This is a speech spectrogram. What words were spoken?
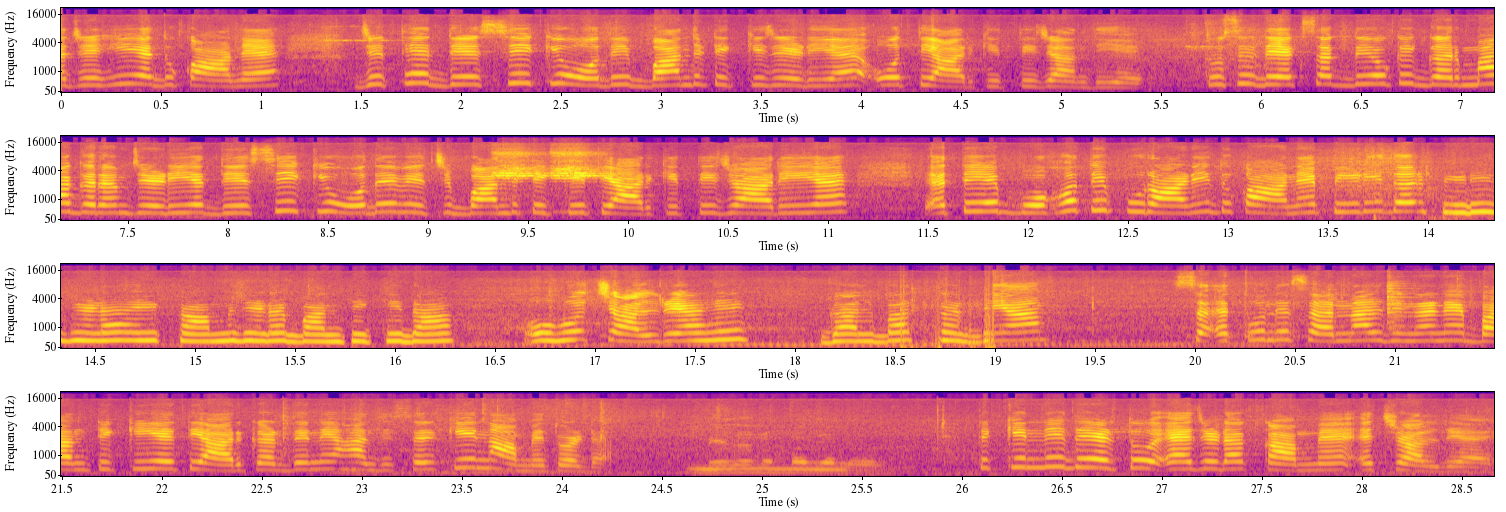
ਅਜਿਹੀ ਇਹ ਦੁਕਾਨ ਹੈ, ਜਿੱਥੇ ਦੇਸੀ ਘਿਓ ਦੀ ਬੰਦ ਟਿੱਕੀ ਜਿਹੜੀ ਹੈ, ਉਹ ਤਿਆਰ ਕੀਤੀ ਜਾਂਦੀ ਹੈ। ਤੁਸੀਂ ਦੇਖ ਸਕਦੇ ਹੋ ਕਿ ਗਰਮਾ ਗਰਮ ਜਿਹੜੀ ਹੈ, ਦੇਸੀ ਘਿਓ ਦੇ ਵਿੱਚ ਬੰਦ ਟਿੱਕੀ ਤਿਆਰ ਕੀਤੀ ਜਾ ਰਹੀ ਹੈ ਅਤੇ ਇਹ ਬਹੁਤ ਹੀ ਪੁਰਾਣੀ ਦੁਕਾਨ ਹੈ। ਪੀੜ੍ਹੀ ਦਰ ਪੀੜ੍ਹੀ ਜਿਹੜਾ ਇਹ ਕੰਮ ਜਿਹੜਾ ਬੰਦ ਟਿੱਕੀ ਦਾ, ਉਹ ਚੱਲ ਰਿਹਾ ਹੈ। ਗੱਲਬਾਤ ਕਰਦੇ ਹਾਂ। ਸ- ਇੱਥੋਂ ਦੇ ਸਰ ਨਾਲ ਜਿਨ੍ਹਾਂ ਨੇ ਬੰਦ ਟਿੱਕੀ ਇਹ ਤਿਆਰ ਕਰਦੇ ਨੇ। ਹਾਂਜੀ ਸਰ ਕੀ ਨਾਮ ਹੈ ਤੁਹਾਡਾ? ਮੇਰਾ ਨਾਮ ਮਦਨ ਲਾਲ। ਤੇ ਕਿੰਨੀ ਦੇਰ ਤੋਂ ਇਹ ਜਿਹੜਾ ਕੰਮ ਹੈ ਇਹ ਚੱਲ ਰਿਹਾ ਹੈ?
